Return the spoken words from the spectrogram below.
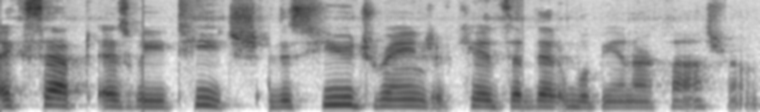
accept as we teach this huge range of kids that, that will be in our classroom.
